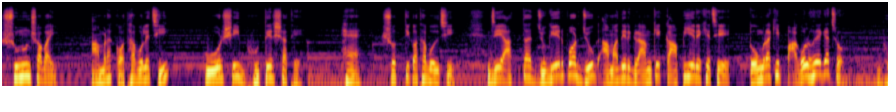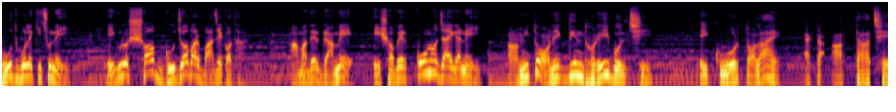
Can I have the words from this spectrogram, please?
শুনুন সবাই আমরা কথা বলেছি কুয়োর সেই ভূতের সাথে। হ্যাঁ সত্যি কথা বলছি। যে আত্মা যুগের পর যুগ আমাদের গ্রামকে কাঁপিয়ে রেখেছে, তোমরা কি পাগল হয়ে গেছো? ভূত বলে কিছু নেই। এগুলো সব গুজব আর বাজে কথা। আমাদের গ্রামে এসবের কোনো জায়গা নেই। আমি তো অনেক দিন ধরেই বলছি, এই কুয়োর তলায় একটা আত্মা আছে,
